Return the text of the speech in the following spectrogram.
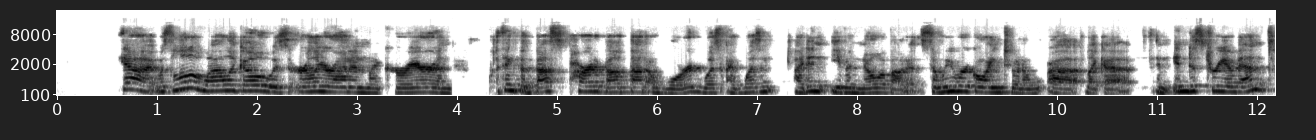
Yeah, it was a little while ago. It was earlier on in my career. And I think the best part about that award was I wasn't, I didn't even know about it. So we were going to an, uh, like a, an industry event.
